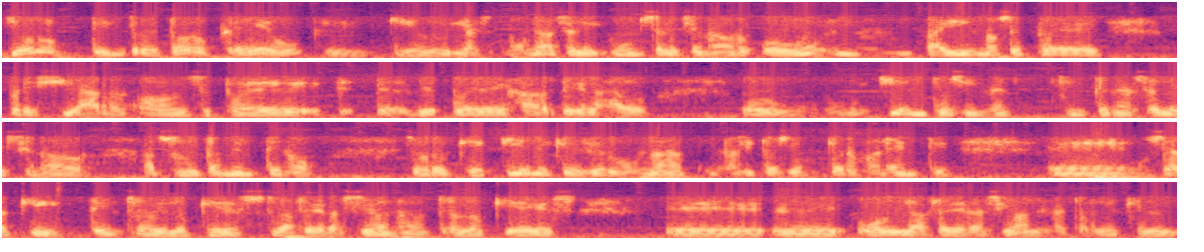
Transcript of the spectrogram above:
yo, dentro de todo, creo que, que una un seleccionador o un país no se puede preciar o se puede, puede dejar de lado o un, tiempo sin, sin tener seleccionador, absolutamente no yo creo que tiene que ser una, una situación permanente. Eh, o sea que dentro de lo que es la federación, dentro de lo que es eh, hoy la federación, me parece que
